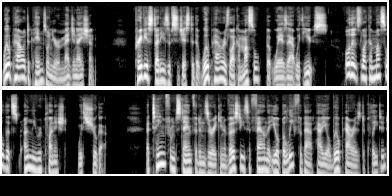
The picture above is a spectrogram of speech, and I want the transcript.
Willpower depends on your imagination. Previous studies have suggested that willpower is like a muscle that wears out with use, or that it's like a muscle that's only replenished with sugar. A team from Stanford and Zurich universities have found that your belief about how your willpower is depleted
